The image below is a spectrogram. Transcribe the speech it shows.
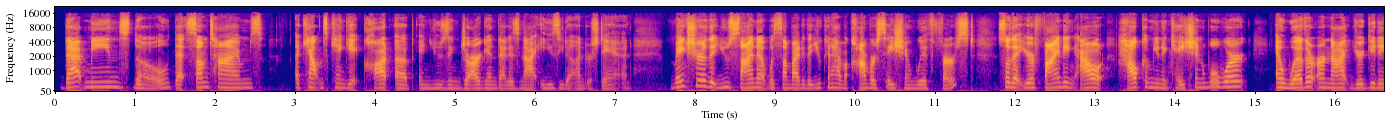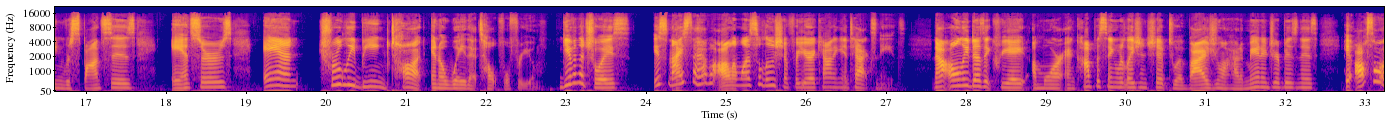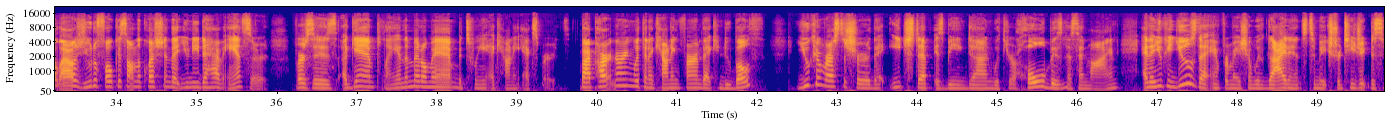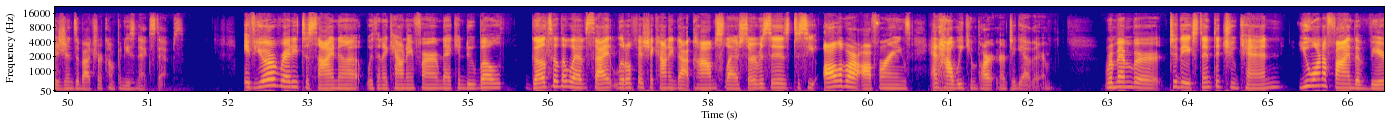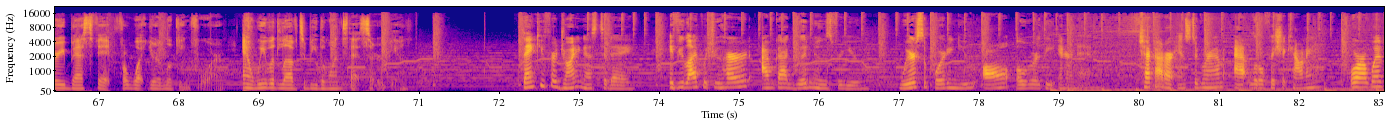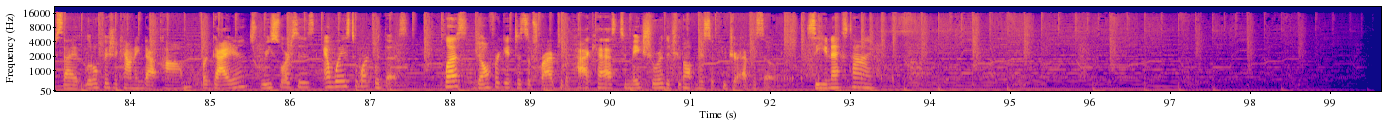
That means, though, that sometimes accountants can get caught up in using jargon that is not easy to understand. Make sure that you sign up with somebody that you can have a conversation with first so that you're finding out how communication will work and whether or not you're getting responses, answers, and truly being taught in a way that's helpful for you. Given the choice, it's nice to have an all in one solution for your accounting and tax needs. Not only does it create a more encompassing relationship to advise you on how to manage your business, it also allows you to focus on the question that you need to have answered versus, again, playing the middleman between accounting experts. By partnering with an accounting firm that can do both, you can rest assured that each step is being done with your whole business in mind, and then you can use that information with guidance to make strategic decisions about your company's next steps. If you're ready to sign up with an accounting firm that can do both, go to the website littlefishaccounting.com slash services to see all of our offerings and how we can partner together. Remember, to the extent that you can, you want to find the very best fit for what you're looking for, and we would love to be the ones that serve you. Thank you for joining us today. If you like what you heard, I've got good news for you. We're supporting you all over the internet. Check out our Instagram at Littlefish Accounting or our website, littlefishaccounting.com, for guidance, resources, and ways to work with us. Plus, don't forget to subscribe to the podcast to make sure that you don't miss a future episode. See you next time.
